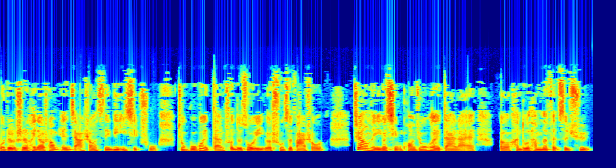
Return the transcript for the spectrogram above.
或者是黑胶唱片加上 CD 一起出，就不会单纯的做一个数字发售。这样的一个情况就会带来呃很多他们的粉丝去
